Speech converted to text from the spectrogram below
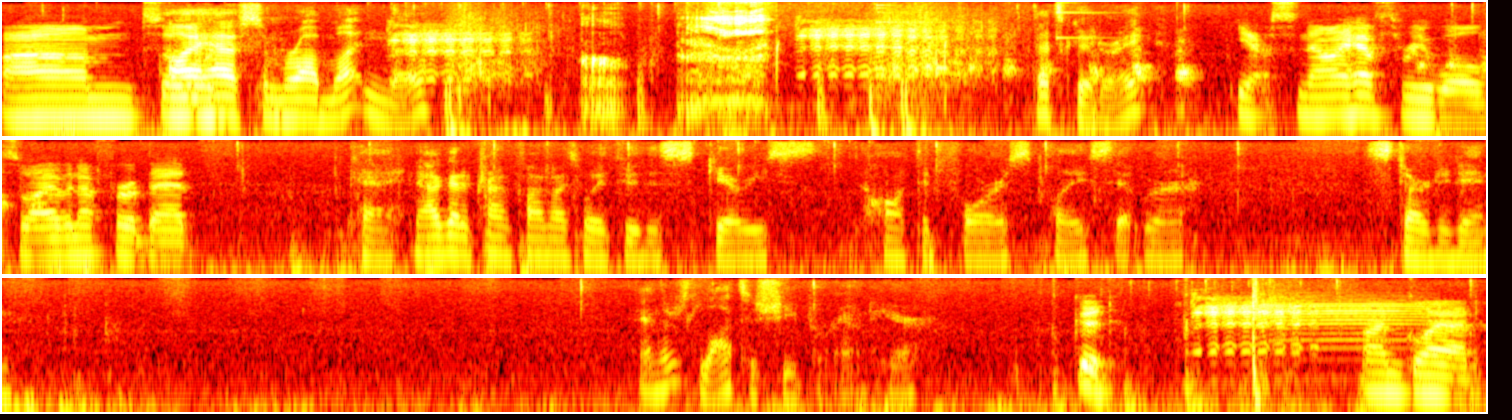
Um, so I have some raw mutton though. That's good, right? yes. Now I have three wool, so I have enough for a bed. Okay, now I gotta try and find my way through this scary haunted forest place that we're started in. And there's lots of sheep around here. Good. I'm glad.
